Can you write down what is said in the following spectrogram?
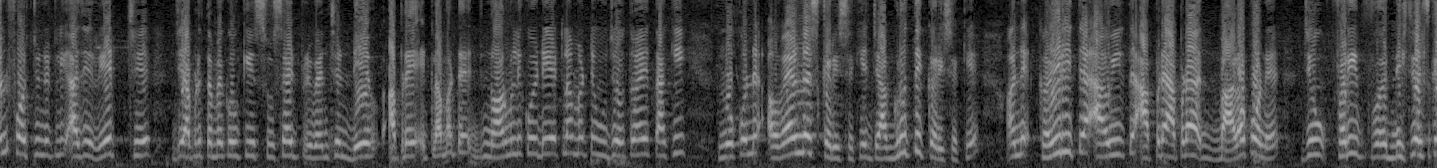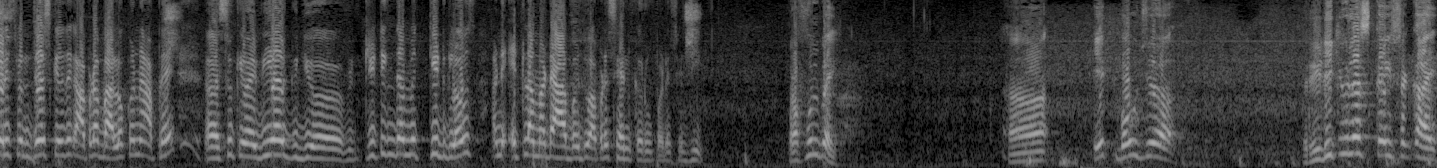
અનફોર્ચ્યુનેટલી આ જે રેટ છે, જે આપણે તમે કહું કે સુસાઇડ પ્રિવેન્શન ડે આપણે એટલા માટે નોર્મલી કોઈ ડે એટલા માટે ઉજવતો હોય, તાકી લોકોને અવેરનેસ કરી શકીએ, જાગૃતિ કરી શકીએ અને કઈ રીતે આવી રીતે આપણે આપણા બાળકોને જેવું ફરી ડિટેલ્સ કરીશ, પણ જસ્ટ કહ્યું કે આપણા બાળકોને આપણે શું કહેવાય we are treating them with kid gloves અને એટલા માટે આ બધું આપણે સેન્ડ કરવું પડે છે. જી. પ્રફુલભાઈ એક બહુ જ રિડિક્યુલસ કહી શકાય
